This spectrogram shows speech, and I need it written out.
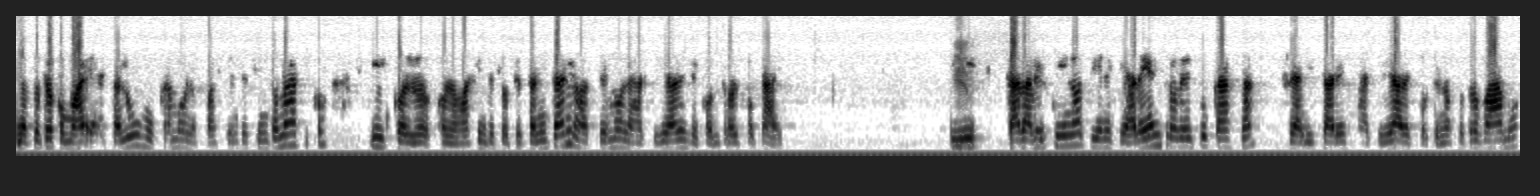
nosotros como área de salud buscamos los pacientes sintomáticos y con, con los agentes sociosanitarios hacemos las actividades de control focal. Y cada vecino tiene que adentro de su casa realizar esas actividades, porque nosotros vamos,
